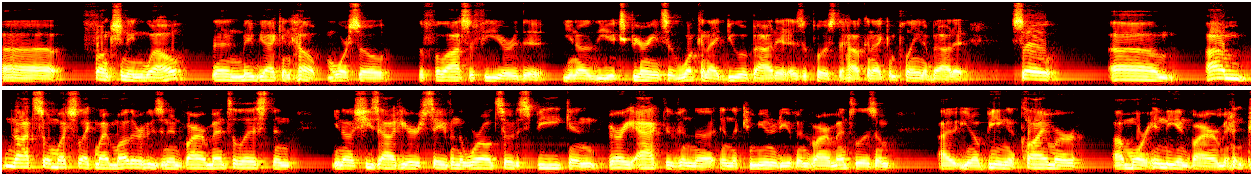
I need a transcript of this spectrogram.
uh, functioning well, then maybe I can help more so the philosophy or the you know the experience of what can I do about it as opposed to how can I complain about it. So um, I'm not so much like my mother, who's an environmentalist, and you know she's out here saving the world, so to speak, and very active in the in the community of environmentalism. I, you know, being a climber, I'm more in the environment.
